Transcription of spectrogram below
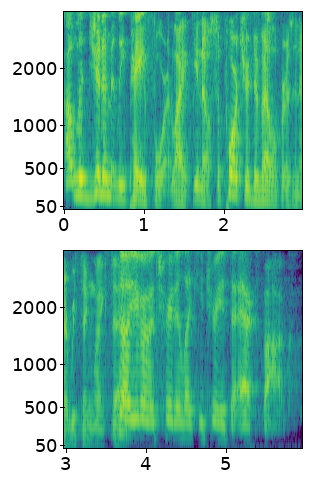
I'll legitimately pay for it. Like, you know, support your developers and everything like that. So you're gonna treat it like you treated the Xbox.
